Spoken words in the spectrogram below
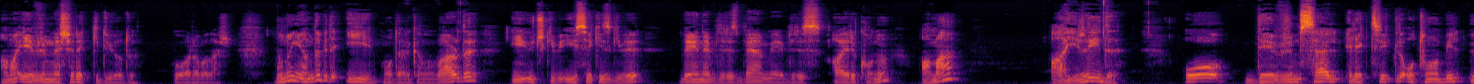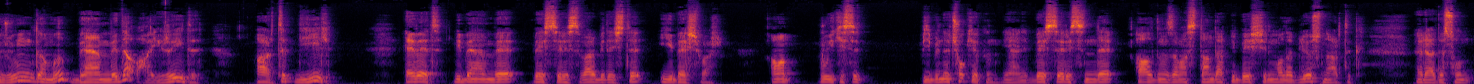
ama evrimleşerek gidiyordu bu arabalar. Bunun yanında bir de i model gamı vardı. i3 gibi, i8 gibi beğenebiliriz, beğenmeyebiliriz ayrı konu ama ayrıydı. O devrimsel elektrikli otomobil ürün gamı BMW'de ayrıydı. Artık değil. Evet bir BMW 5 serisi var bir de işte i5 var. Ama bu ikisi birbirine çok yakın. Yani 5 serisinde aldığın zaman standart bir 520 alabiliyorsun artık. Herhalde son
